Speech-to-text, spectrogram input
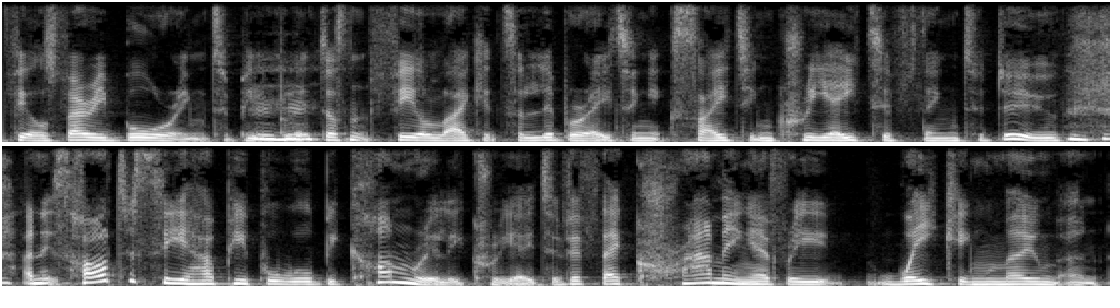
feels very boring to people. Mm-hmm. It doesn't feel like it's a liberating, exciting, creative thing to do. Mm-hmm. And it's hard to see how people will become really creative if they're cramming every waking moment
